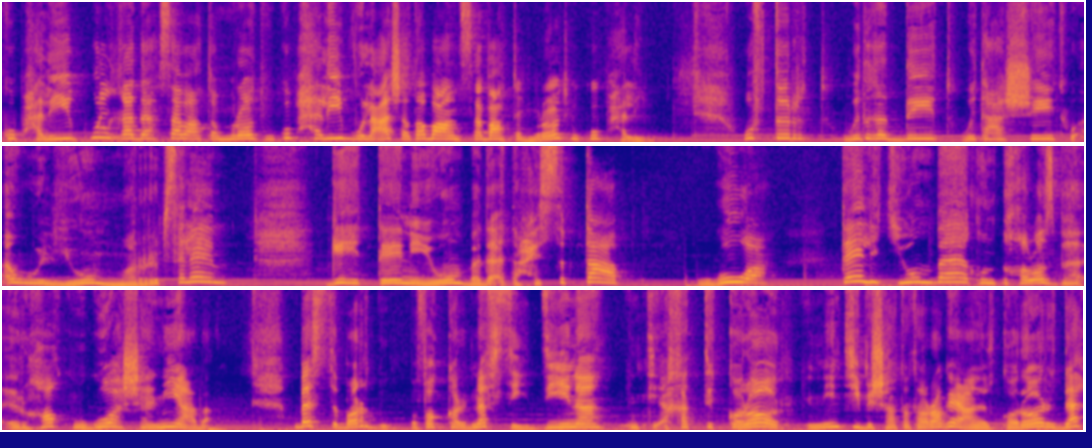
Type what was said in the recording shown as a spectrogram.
كوب حليب والغدا سبع تمرات وكوب حليب والعشاء طبعا سبع تمرات وكوب حليب. وفطرت واتغديت واتعشيت وأول يوم مر بسلام. جه التاني يوم بدأت أحس بتعب وجوع. تالت يوم بقى كنت خلاص بقى إرهاق وجوع شنيع بقى. بس برضو بفكر نفسي دينا انت أخدتي القرار إن انت مش هتتراجعي عن القرار ده.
